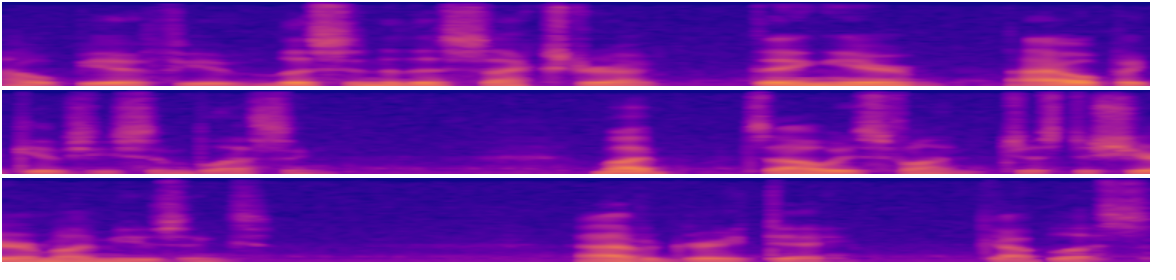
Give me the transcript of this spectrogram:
I hope you, if you listen to this extra thing here, I hope it gives you some blessing. But it's always fun just to share my musings. Have a great day. God bless.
